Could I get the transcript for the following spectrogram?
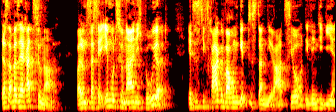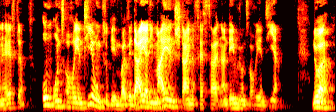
Das ist aber sehr rational, weil uns das ja emotional nicht berührt. Jetzt ist die Frage, warum gibt es dann die Ratio, die linke Gehirnhälfte? um uns Orientierung zu geben, weil wir da ja die Meilensteine festhalten, an denen wir uns orientieren. Nur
